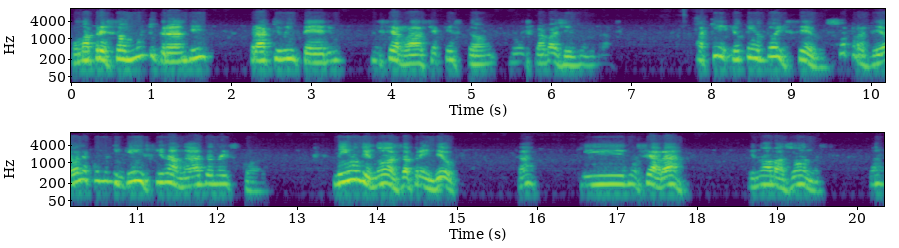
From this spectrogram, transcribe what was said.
Uma pressão muito grande para que o império encerrasse a questão do escravagismo no Brasil. Aqui eu tenho dois selos, só para ver, olha como ninguém ensina nada na escola. Nenhum de nós aprendeu tá? Que no Ceará e no Amazonas tá?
